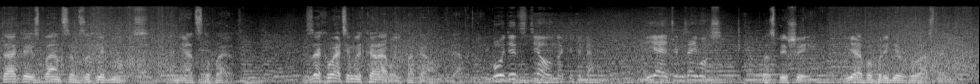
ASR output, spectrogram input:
Атака испанцев захлебнулась. Они отступают. Захватим их корабль, пока он гавани. Будет сделано, капитан. Я этим займусь. Поспеши. Я попридержу остальных.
